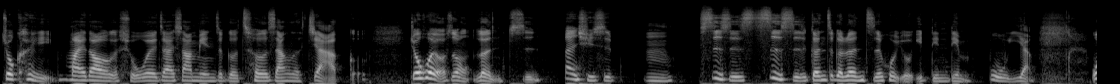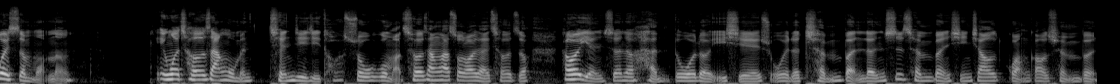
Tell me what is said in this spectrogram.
就可以卖到所谓在上面这个车商的价格，就会有这种认知。但其实，嗯，事实事实跟这个认知会有一点点不一样。为什么呢？因为车商，我们前几集都说过嘛，车商他收到一台车之后，他会衍生了很多的一些所谓的成本，人事成本、行销广告成本，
